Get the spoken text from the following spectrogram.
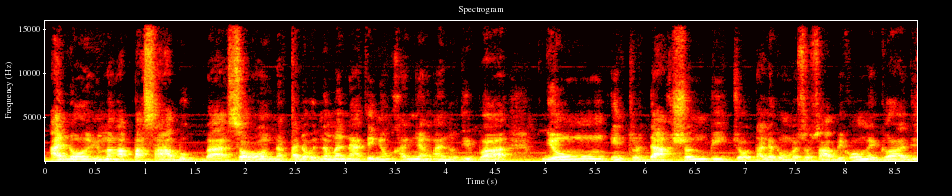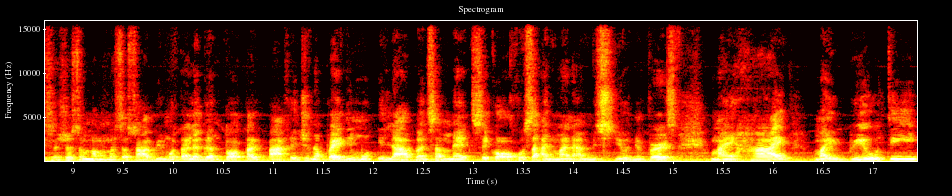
ano, yung mga pasabog ba. So, napanood naman natin yung kanyang ano, di ba? Yung introduction video, talagang masasabi ko, oh my God, isa siya sa mga masasabi mo, talagang total package na pwede mo ilaban sa Mexico o kung saan man ang Miss Universe. May height, may beauty,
